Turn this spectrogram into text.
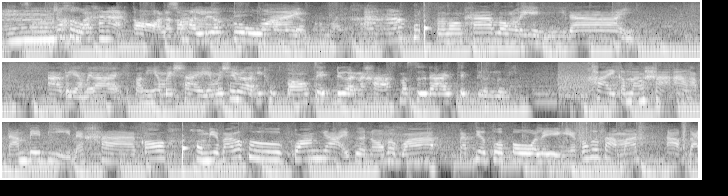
อืมก็คือวัดขนาดก่อนแล้วก็มาเลือกกลวยเลือกกลวยค่ะอ่าเราลองทาบลองอะไรอย่างนี้ได้อ่าแต่ยังไม่ได้ ตอนนี้ยังไม่ใช่ยังไม่ใช่เวลาที่ถูกต้อง 7 เดือนนะคะ มาซื้อได้ 7 เดือนเลย ใครกำลังหาอ่างอาบน้ำเบบีนะคะ ก็ของเบียบ้าก็คือกว้างใหญ่เผื่อน้องแบบว่าแป๊บเดียวตัวโตอะไรอย่างเงี้ยก็คือสามารถอาบได้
